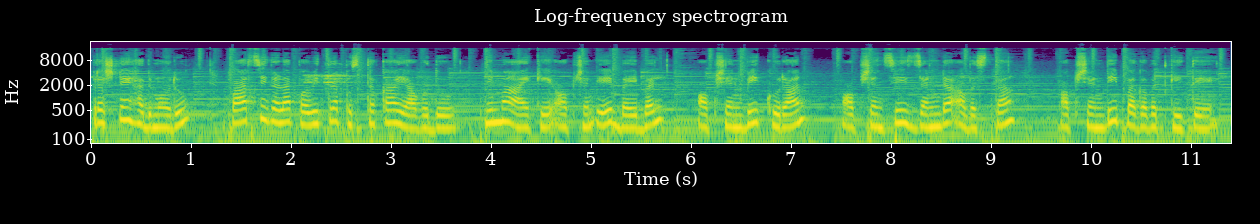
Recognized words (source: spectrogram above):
ಪ್ರಶ್ನೆ ಹದಿಮೂರು, ಪಾರ್ಸಿಗಳ ಪವಿತ್ರ ಪುಸ್ತಕ ಯಾವುದು? ನಿಮ್ಮ ಆಯ್ಕೆ option A, Bible, option B, Quran, option C, Zend Avesta, option D, ಭಗವದ್ಗೀತೆ.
